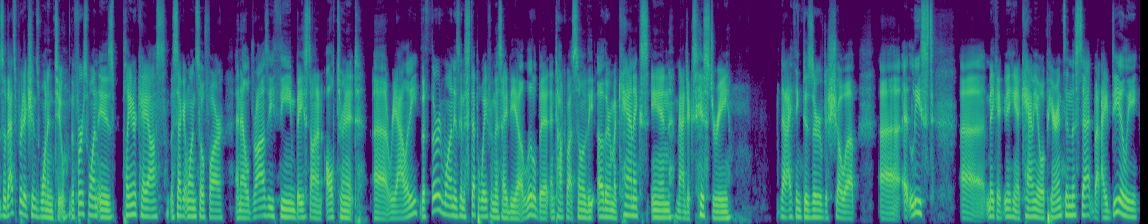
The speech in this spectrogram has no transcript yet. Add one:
so that's predictions one and two. The first one is planar chaos. The second one so far, an Eldrazi theme based on an alternate uh, reality. The third one is going to step away from this idea a little bit and talk about some of the other mechanics in Magic's history that I think deserve to show up uh, at least uh, make a, making a cameo appearance in the set, but ideally,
